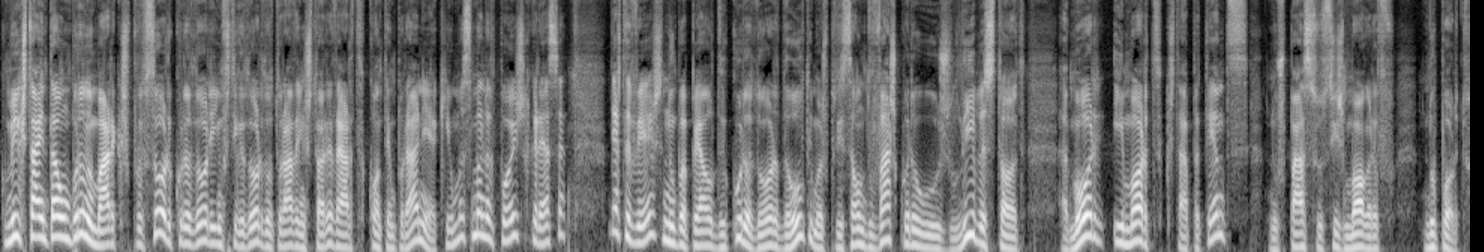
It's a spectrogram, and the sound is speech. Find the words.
Comigo está então Bruno Marques, professor, curador e investigador doutorado em História da Arte Contemporânea, que uma semana depois regressa, desta vez no papel de curador da última exposição do Vasco Araújo, Liebestod, Amor e Morte, que está patente no espaço sismógrafo no Porto.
